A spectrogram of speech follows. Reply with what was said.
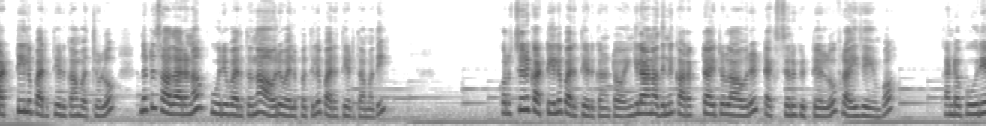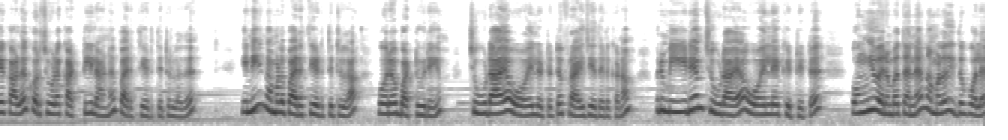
കട്ടിയിൽ പരത്തിയെടുക്കാൻ പറ്റുള്ളൂ. എന്നിട്ട് സാധാരണ പൂരി പരത്തുന്ന ആ ഒരു വലുപ്പത്തിൽ പരത്തിയെടുത്താൽ മതി. കുറച്ചൊരു കട്ടിയിൽ പരത്തിയെടുക്കണം കേട്ടോ. എങ്കിലാണ് അതിന് കറക്റ്റായിട്ടുള്ള ആ ഒരു ടെക്സ്ചർ കിട്ടുകയുള്ളൂ ഫ്രൈ ചെയ്യുമ്പോൾ. കണ്ടോ പൂരിയേക്കാൾ കുറച്ചുകൂടെ കട്ടിയിലാണ് പരത്തിയെടുത്തിട്ടുള്ളത്. ഇനി നമ്മൾ പരത്തിയെടുത്തിട്ടുള്ള ഓരോ ബട്ടൂരയും ചൂടായ ഓയിലിട്ടിട്ട് ഫ്രൈ ചെയ്തെടുക്കണം. ഒരു മീഡിയം ചൂടായ ഓയിലിലേക്ക് ഇട്ടിട്ട് പൊങ്ങി വരുമ്പോൾ തന്നെ നമ്മൾ ഇതുപോലെ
